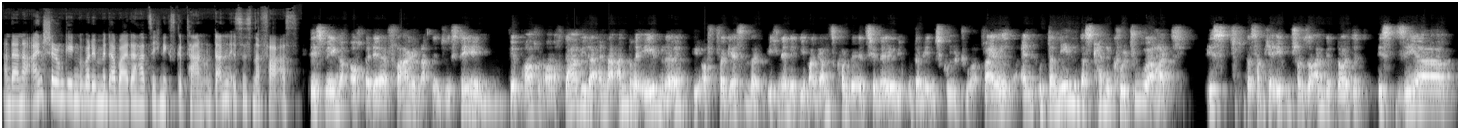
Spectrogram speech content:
an deiner Einstellung gegenüber dem Mitarbeiter hat sich nichts getan. Und dann ist es eine Farce. Deswegen auch bei der Frage nach dem System. Wir brauchen auch da wieder eine andere Ebene, die oft vergessen wird. Ich nenne die mal ganz konventionell die Unternehmenskultur. Weil ein Unternehmen, das keine Kultur hat, ist, das habe ich ja eben schon so angedeutet, ist sehr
